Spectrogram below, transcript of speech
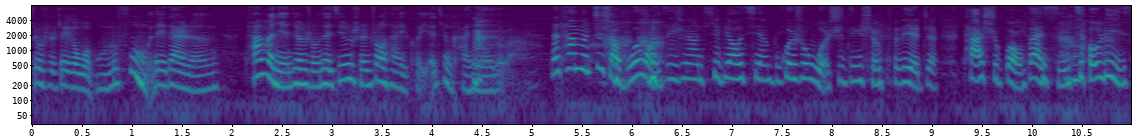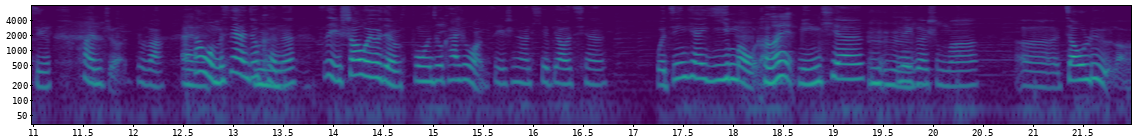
就是这个我我们父母那代人，他们年轻的时候那精神状态也可也挺堪忧的吧？但他们至少不会往自己身上贴标签，不会说我是精神分裂症，他是广泛型 焦虑型患者，对吧？哎那我们现在就可能自己稍微有点疯，就开始往自己身上贴标签。我今天 emo 了，可能明天那个什么呃焦虑了，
